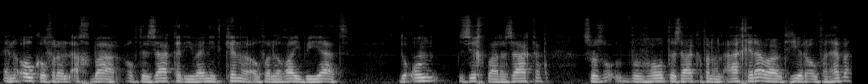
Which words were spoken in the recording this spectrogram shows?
En ook over al-akhbar, of de zaken die wij niet kennen, over al-ghaibiyat. De onzichtbare zaken, zoals bijvoorbeeld de zaken van al-akhira, waar we het hier over hebben.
